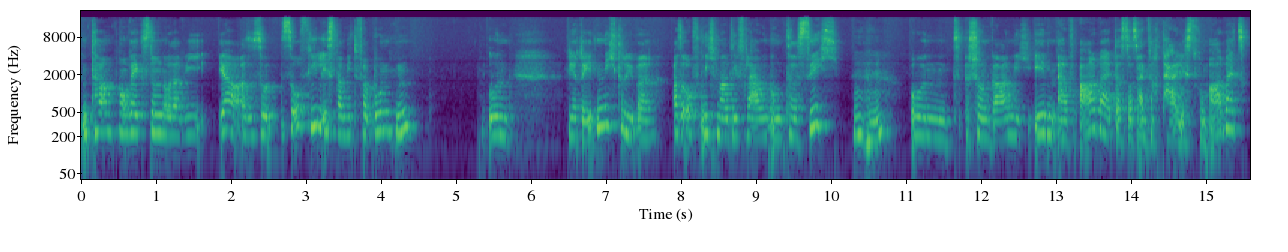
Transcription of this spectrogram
ein Tampon wechseln oder wie. Ja, also so, so viel ist damit verbunden und wir reden nicht drüber. Also oft nicht mal die Frauen unter sich. Mhm. Und schon gar nicht eben auf Arbeit, dass das einfach Teil ist vom Arbeitskreis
